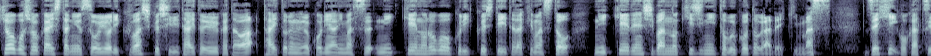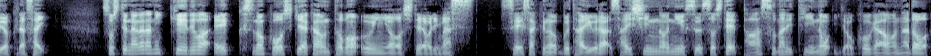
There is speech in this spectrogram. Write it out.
今日ご紹介したニュースをより詳しく知りたいという方は、タイトルの横にあります日経のロゴをクリックしていただけますと、日経電子版の記事に飛ぶことができます。ぜひご活用ください。そして、ながら日経では X の公式アカウントも運用しております。制作の舞台裏、最新のニュース、そしてパーソナリティの横顔など、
